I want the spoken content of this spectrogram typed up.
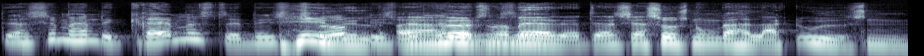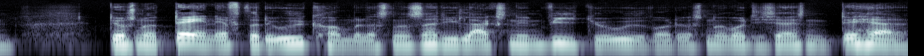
Det er simpelthen det grimmeste, mest helt vildt. spil. Og jeg har hørt sådan noget med, at jeg så sådan nogen, der havde lagt ud sådan, det var sådan noget dagen efter det udkom, eller sådan noget, så har de lagt sådan en video ud, hvor det var sådan noget, hvor de sagde sådan, det her,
